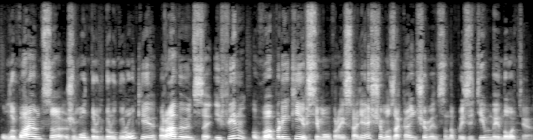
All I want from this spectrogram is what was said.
улыбаются, жмут друг другу руки, радуются радуются, и фильм, вопреки всему происходящему, заканчивается на позитивной ноте.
